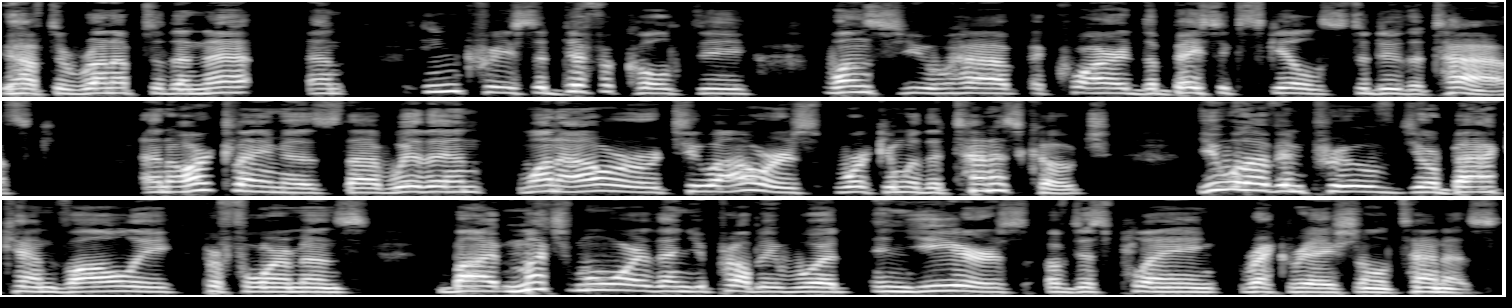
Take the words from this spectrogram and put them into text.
you have to run up to the net and increase the difficulty once you have acquired the basic skills to do the task. And our claim is that within one hour or two hours working with a tennis coach, you will have improved your backhand volley performance by much more than you probably would in years of just playing recreational tennis.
